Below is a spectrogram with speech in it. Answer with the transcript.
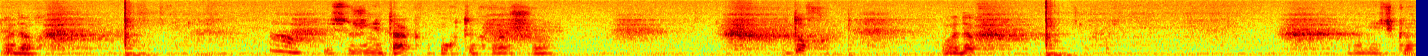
Выдох. Если уже не так, ух ты, хорошо. Вдох. Выдох. Умничка.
